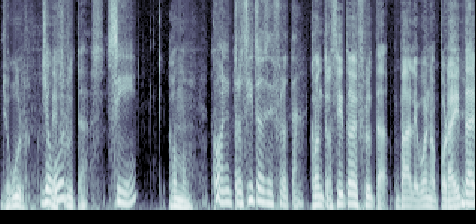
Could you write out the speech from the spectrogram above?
yogur, Yogur. de frutas. sí, ¿Cómo? Con trocitos de fruta. Con trocitos de fruta. Vale, bueno, por ahí te,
